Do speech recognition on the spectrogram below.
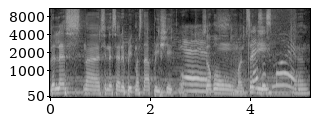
the less na sineselebrate, mas na-appreciate mo. Yes. So kung monthsary, Less is more. ganun.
